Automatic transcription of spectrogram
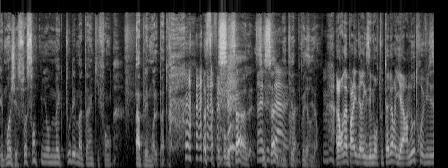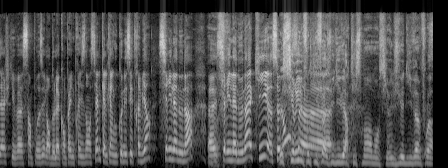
Et moi, j'ai 60 millions de mecs tous les matins qui font appelez-moi le patron. c'est ça, c'est ça, ça, le métier ouais. de président. passe. Alors, on a parlé d'Éric Zemmour tout à l'heure. Il y a un autre visage qui va s'imposer lors de la campagne présidentielle. Quelqu'un que vous connaissez très bien, Cyril Hanouna. Euh, Cyril Hanouna qui euh, se lance. Cyril, il faut qu'il fasse du divertissement, mon Cyril. Je lui ai dit 20 fois.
